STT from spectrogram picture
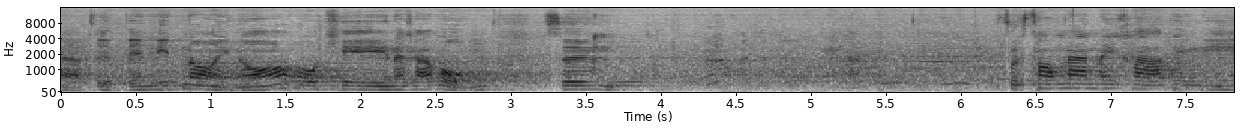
อ่าตื่นเต้นนิดหน่อยเนาะ โอเคนะครับผม ซึ่ง ฝึกซ้อมนานไหมครับเพลงนี้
